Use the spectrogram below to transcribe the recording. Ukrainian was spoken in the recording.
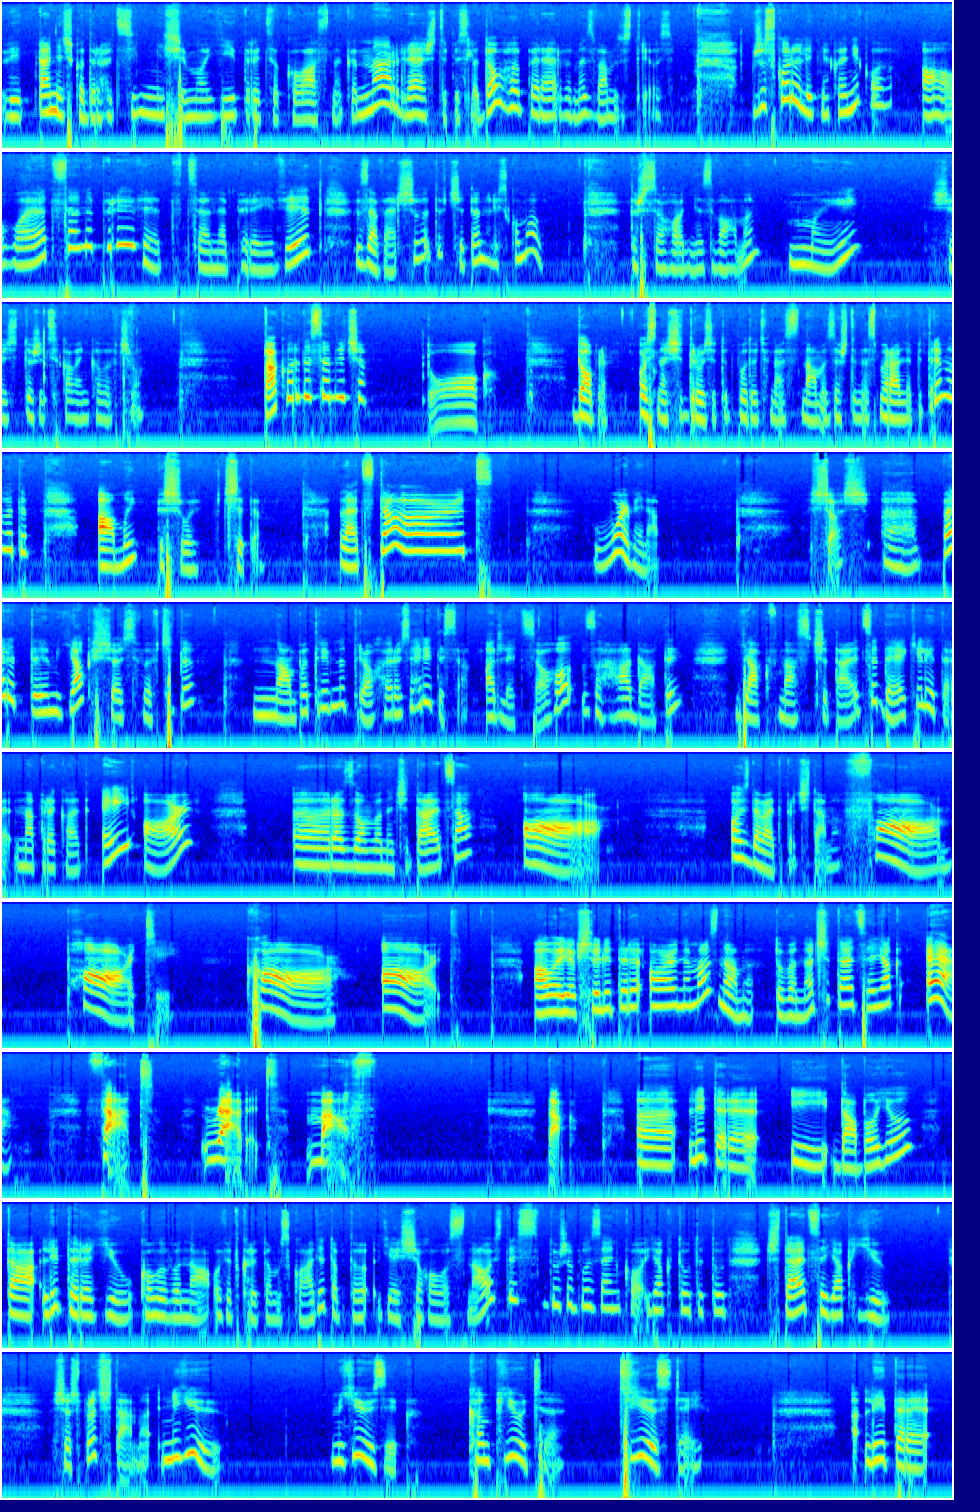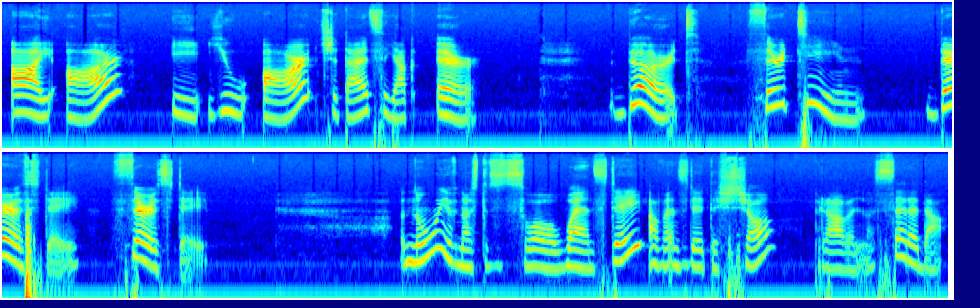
Вітанечко, дорогоцінніші мої третьокласники. Нарешті, після довгої перерви, ми з вами зустрілися. Вже скоро літні канікули, але це не привід. Це не привід завершувати вчити англійську мову. Тож сьогодні з вами ми щось дуже цікавеньке вивчимо. Так, лорди сендвіча? Так. Добре. Ось наші друзі тут будуть в нас з нами завжди нас морально підтримувати. А ми пішли вчити. Let's start! Warming up. Що ж, е, перед тим, як щось вивчити, нам потрібно трохи розігрітися. А для цього згадати, як в нас читаються деякі літери. Наприклад, AR, е, разом вони читаються R. Ось давайте прочитаємо. Farm, party, car, art. Але якщо літери R нема з нами, то вона читається як E. Fat, rabbit, mouth. Так. Е, літери E, W та літера U, коли вона у відкритому складі, тобто є ще голосна ось десь дуже близенько, як тут і тут, читається як U. Що ж, прочитаємо. New, music, computer, Tuesday. Літери IR і UR читаються як R. Bird, 13, birthday, Thursday. Ну, і в нас тут слово Wednesday, а Wednesday це що? Правильно, середа.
